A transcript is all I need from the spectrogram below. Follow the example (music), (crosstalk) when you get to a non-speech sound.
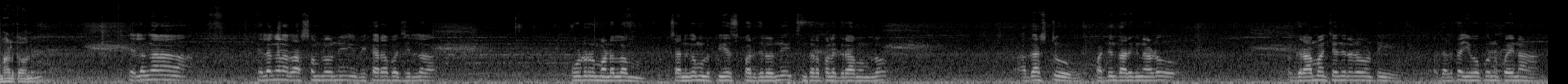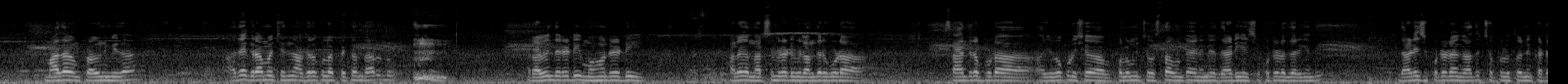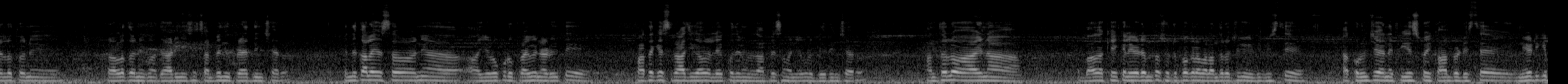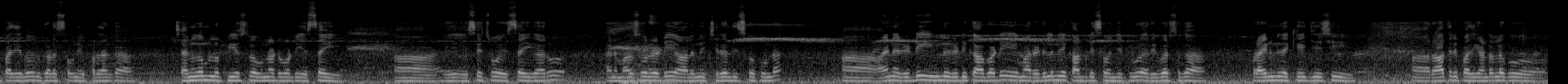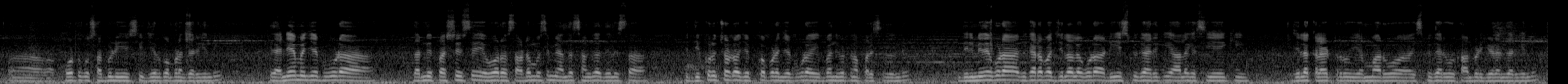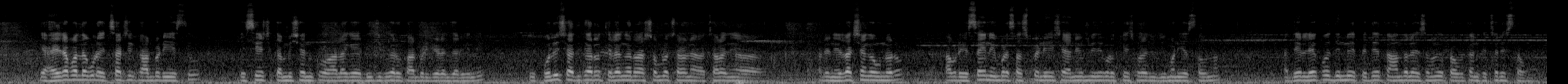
మాడతాను తెలంగాణ తెలంగాణ రాష్ట్రంలోని వికారాబాద్ జిల్లా కూడూరు మండలం చనగముల పిఎస్ పరిధిలోని చింతలపల్లి గ్రామంలో ఆగస్టు పద్దెనిమిది తారీఖు నాడు గ్రామానికి చెందినటువంటి దళిత యువకుని పైన మాధవం ప్రవీణ్ మీద. అదే గ్రామానికి చెందిన అగ్రకుల పెత్తందారులు (clears throat) రవీందర్ రెడ్డి మోహన్ రెడ్డి అలాగే నరసింహారెడ్డి వీళ్ళందరూ కూడా సాయంత్రం పూట ఆ యువకుడు పొలం నుంచి వస్తూ ఉంటే ఆయన మీద దాడి చేసి కుట్టడం జరిగింది. దాడి చేసి కుట్టడం కాదు చెప్పులతోని కట్టెలతోని రాళ్ళతోని దాడి చేసి చంపేందుకు ప్రయత్నించారు. ఎందుకు అలా చేస్తామని ఆ- యువకుడు ప్రవీణ్ అడిగితే పాత కేసు రాజు గారు లేకపోతే మేము చంపేస్తామని చెప్పి బెదిరించారు. అంతలో ఆయన బాగా కేకలు వేయడంతో చుట్టుపక్కల వాళ్ళందరూ వచ్చి విడిపిస్తే అక్కడ నుంచి ఆయన పిఎస్పై కాంప్లీట్ ఇస్తే నేటికి పది రోజులు గడుస్తూ ఉన్నాయి ఇప్పటిదాకా చనుగంలో పిఎస్లో ఉన్నటువంటి ఎస్ఐ ఎస్హెచ్ఓ ఎస్ఐ గారు ఆయన మధుసూర్ రెడ్డి వాళ్ళ మీద చర్యలు తీసుకోకుండా ఆయన రెడ్డి వీళ్ళు రెడ్డి కాబట్టి మా రెడ్డిల మీద కాంప్లీట్ ఇస్తామని చెప్పి కూడా రివర్స్గా ప్రయాణ మీద కేసు చేసి రాత్రి పది గంటలకు కోర్టుకు సబ్మిట్ చేసి జైలు పంపడం జరిగింది. ఇది అన్యాయం అని చెప్పి కూడా దాన్ని ప్రశ్నిస్తే ఎవరు అడ్డం వస్తే మీ అందరి సంగతి తెలుస్తా. ఈ దిక్కున చోట చెప్పుకోపడని చెప్పి కూడా ఇబ్బంది పెడుతున్న పరిస్థితి ఉంది. దీని మీద కూడా వికారాబాద్ జిల్లాలో కూడా డిఎస్పీ గారికి అలాగే సిఐకి జిల్లా కలెక్టర్ ఎంఆర్ఓ ఎస్పీ గారికి కూడా కాంప్లీట్ చేయడం జరిగింది. ఈ హైదరాబాద్లో కూడా హెచ్ఆర్సీకి కాంప్లీట్ చేస్తూ ఎస్సీ ఎస్టీ కమిషన్కు అలాగే డీజీపీ గారికి కాంప్లీట్ చేయడం జరిగింది. ఈ పోలీసు అధికారులు తెలంగాణ రాష్ట్రంలో చాలా చాలా అంటే నిర్లక్ష్యంగా ఉన్నారు. కాబట్టి ఎస్ఐని ఎంబడి సస్పెండ్ చేసి అనే మీద కూడా కేసు కూడా డిమాండ్ చేస్తూ ఉన్నాం. అదే లేకపోతే దీని మీద పెద్ద ఎత్తున ఆందోళన చేస్తామని ప్రభుత్వానికి హెచ్చరిస్తూ ఉన్నాం.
